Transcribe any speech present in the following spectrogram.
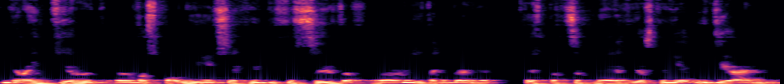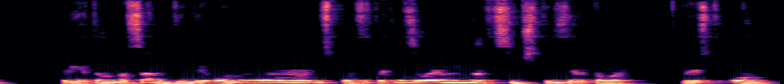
гарантирует э, восполнение всех ее дефицитов э, и так далее. То есть подцепляет ее, что я идеальный. При этом на самом деле он э, использует так называемое нарциссическое зеркало, то есть он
